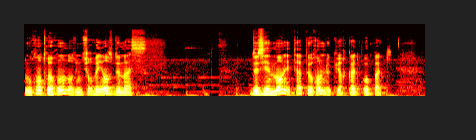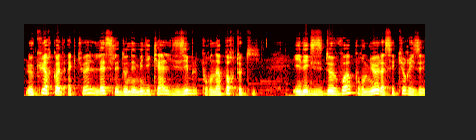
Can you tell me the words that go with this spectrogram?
nous rentrerons dans une surveillance de masse. Deuxièmement, l'État peut rendre le QR code opaque. Le QR code actuel laisse les données médicales lisibles pour n'importe qui. Il existe deux voies pour mieux la sécuriser.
